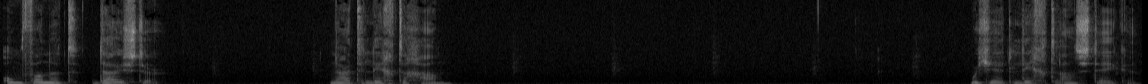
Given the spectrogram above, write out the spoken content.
Om van het duister naar het licht te gaan. Moet je het licht aansteken.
